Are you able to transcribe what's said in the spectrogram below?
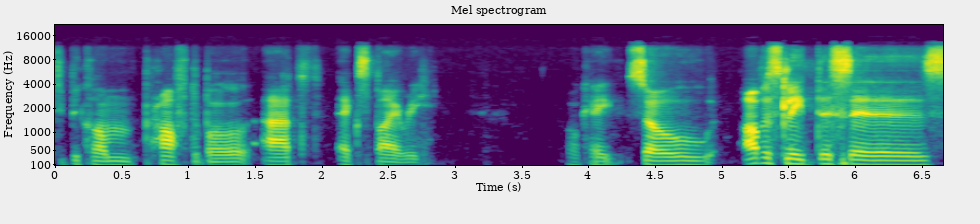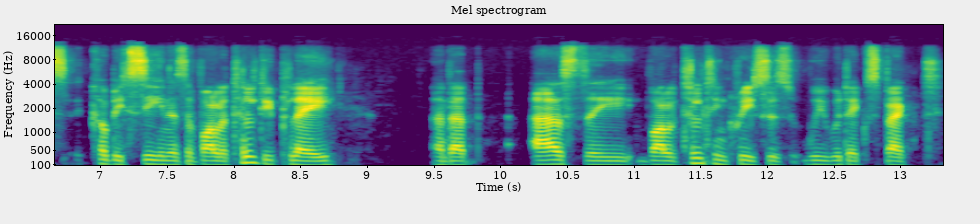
to become profitable at expiry. Okay, so obviously this is could be seen as a volatility play and that as the volatility increases, we would expect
